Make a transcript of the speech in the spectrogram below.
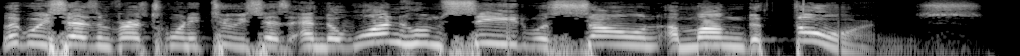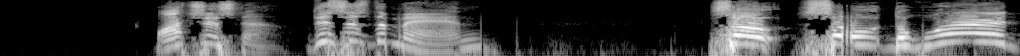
Look what he says in verse 22. He says, And the one whom seed was sown among the thorns. Watch this now. This is the man. So, so the word,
